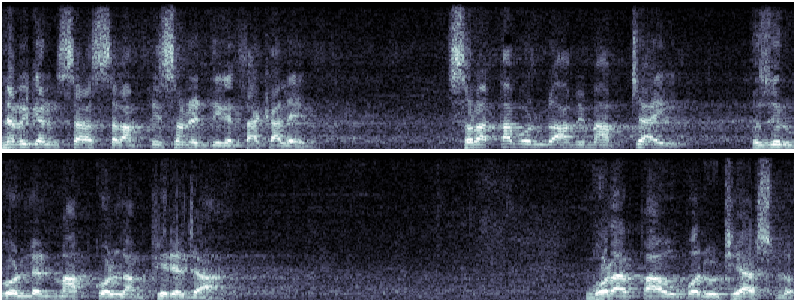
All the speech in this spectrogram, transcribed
নবী করিম সাল্লাম পিছনের দিকে তাকালেন। সোরাকা বলল, আমি মাপ চাই। হুজুর বললেন, মাপ করলাম, ফিরে যা। ঘোড়ার পা উপরে উঠে আসলো।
